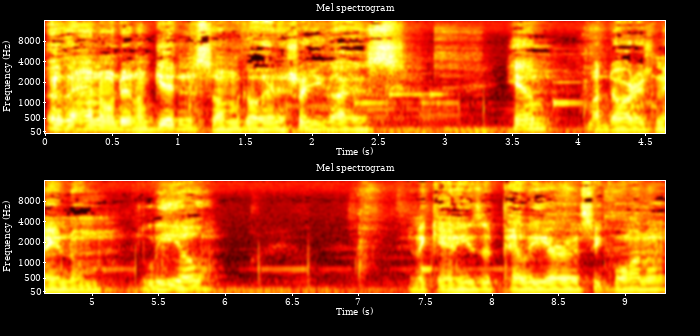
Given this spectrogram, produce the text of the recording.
other animal that I'm getting. So I'm gonna go ahead and show you guys him. My daughter's named him Leo. And again, he's a Palearis iguana.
